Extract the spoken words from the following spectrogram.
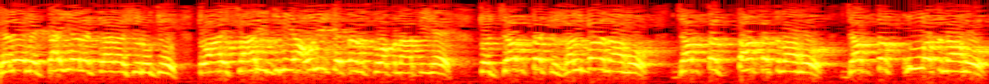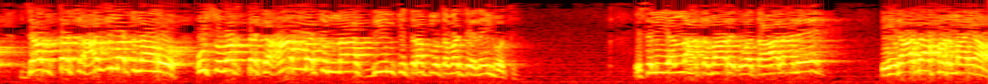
گلے میں ٹائیاں لٹکانا شروع کی۔ تو آج ساری دنیا انہیں کے طرز کو اپناتی ہے۔ تو جب تک غلبہ نہ ہو، جب تک طاقت نہ ہو، جب تک قوت نہ ہو، جب تک عظمت نہ ہو اس وقت تک عامت الناس دین کی طرف متوجہ نہیں ہوتے۔ اس لیے اللہ تبارک و تعالی نے ارادہ فرمایا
